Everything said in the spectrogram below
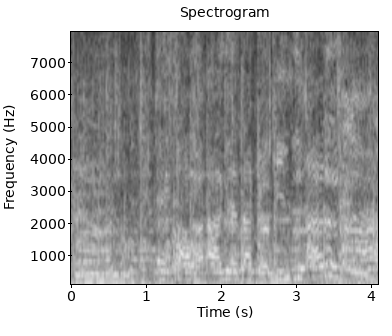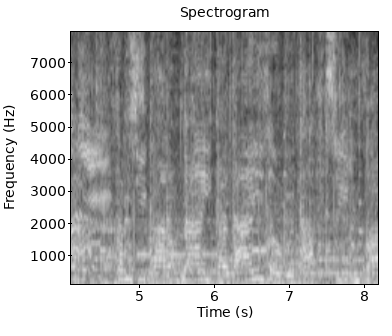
餌はあげたか水あるか。寂しかないか大丈夫か。心配。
